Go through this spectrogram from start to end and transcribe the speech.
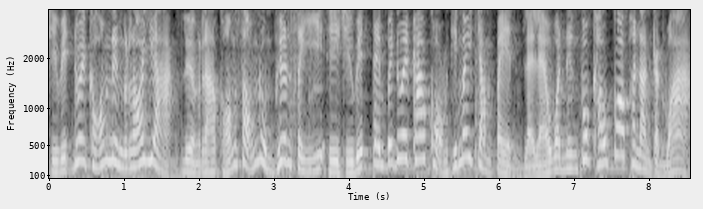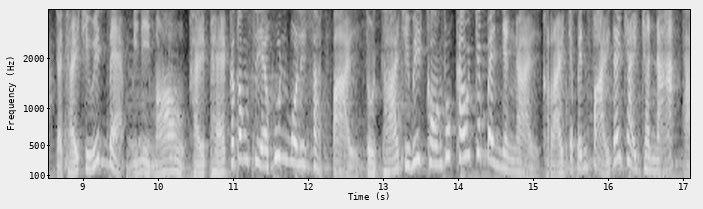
ชีวิตด้วยของ 100 อย่าง เรื่องราวของสองหนุ่มเพื่อนสี ที่ชีวิตเต็มไปด้วยข้าวของที่ไม่จำเป็น และแล้ววันหนึ่งพวกเขาก็พนันกันว่า จะใช้ชีวิตแบบมินิมอลใครแพ้ก็ต้องเสียหุ้นบริษัทไป สุดท้ายชีวิตของพวกเขาจะเป็นยังไง ใครจะเป็นฝ่ายได้ชัยชนะ ถ้า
